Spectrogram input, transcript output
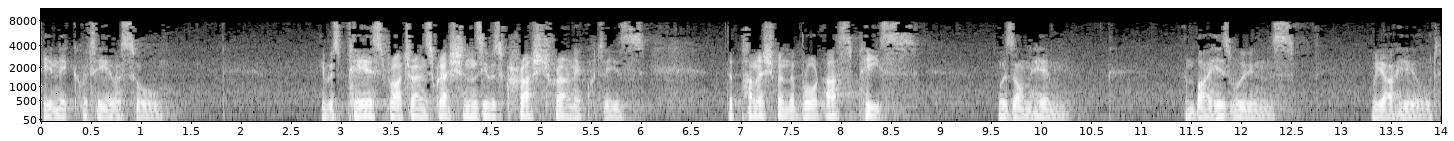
the iniquity of us all. He was pierced for our transgressions. He was crushed for our iniquities. The punishment that brought us peace was on him. And by his wounds we are healed.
